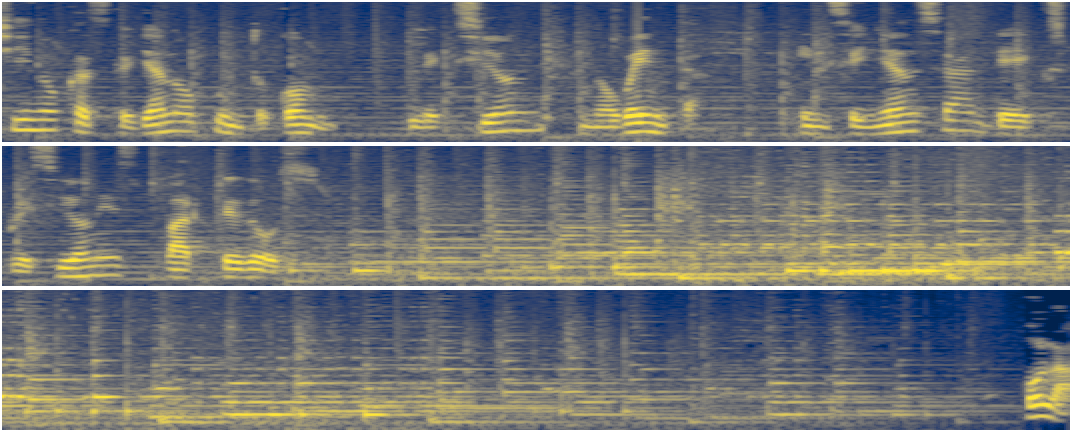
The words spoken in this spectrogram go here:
chinocastellano.com, lección 90, enseñanza de expresiones parte 2. Hola,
